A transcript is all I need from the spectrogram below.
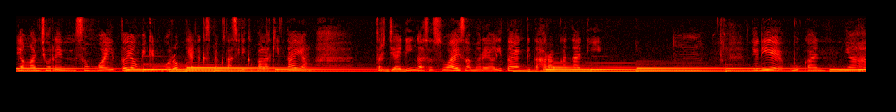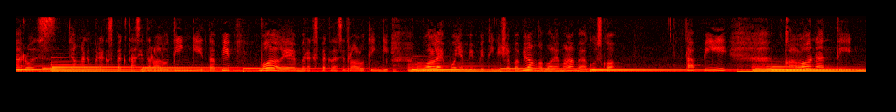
yang ngancurin semua itu yang bikin buruk ya ekspektasi di kepala kita yang terjadi nggak sesuai sama realita yang kita harapkan tadi. Jadi bukannya harus jangan berekspektasi terlalu tinggi tapi boleh berekspektasi terlalu tinggi. Boleh punya mimpi tinggi. Siapa bilang nggak boleh? Malah bagus kok. Tapi kalau nanti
